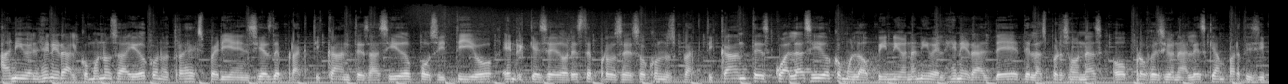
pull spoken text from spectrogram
A nivel general, ¿cómo nos ha ido con otras experiencias de practicantes? ¿Ha sido positivo, enriquecedor este proceso con los practicantes? ¿Cuál ha sido como la opinión a nivel general de, de las personas o profesionales que han participado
